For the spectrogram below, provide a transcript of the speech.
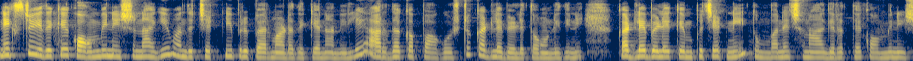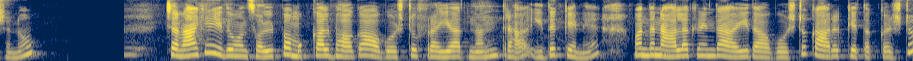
ನೆಕ್ಸ್ಟ್ ಇದಕ್ಕೆ ಕಾಂಬಿನೇಷನ್ ಆಗಿ ಒಂದು ಚಟ್ನಿ ಪ್ರಿಪೇರ್ ಮಾಡೋದಕ್ಕೆ ನಾನಿಲ್ಲಿ ಅರ್ಧ ಕಪ್ ಆಗೋಷ್ಟು ಕಡಲೆಬೇಳೆ ತೊಗೊಂಡಿದ್ದೀನಿ. ಕಡಲೆಬೇಳೆ ಕೆಂಪು ಚಟ್ನಿ ತುಂಬಾ ಚೆನ್ನಾಗಿರುತ್ತೆ ಕಾಂಬಿನೇಷನು ಚೆನ್ನಾಗಿ ಇದು ಒಂದು ಸ್ವಲ್ಪ ಮುಕ್ಕಾಲು ಭಾಗ ಆಗೋಷ್ಟು ಫ್ರೈ ಆದ ನಂತರ ಇದಕ್ಕೇ ಒಂದು ನಾಲ್ಕರಿಂದ ಐದು ಆಗೋಷ್ಟು ಖಾರಕ್ಕೆ ತಕ್ಕಷ್ಟು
